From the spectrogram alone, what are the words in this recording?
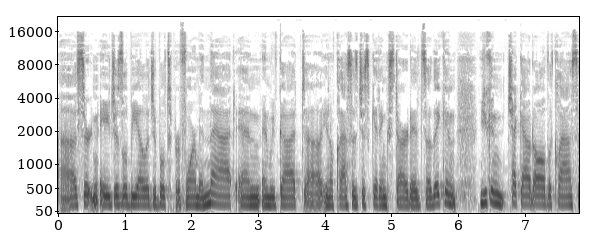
uh, certain ages will be eligible to perform in that. And, and we've got, uh, you know, classes just getting started. So they can, you can check out all the class,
